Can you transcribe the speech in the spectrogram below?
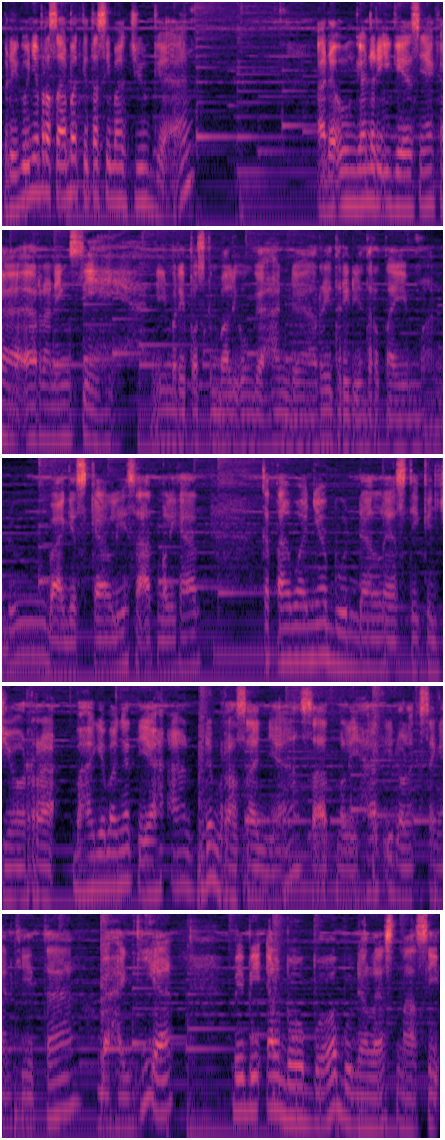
Berikutnya persahabat kita simak juga ada unggahan dari IGS-nya KR Raningsih Ini merepost kembali unggahan dari 3D Entertainment. Duh, bahagia sekali saat melihat ketawanya Bunda Lesti Kejora. Bahagia banget ya, adem rasanya saat melihat idola kesayangan kita Bahagia. BBL Bobo, Bunda Les masih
